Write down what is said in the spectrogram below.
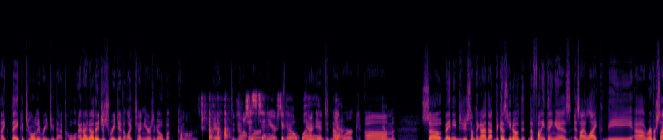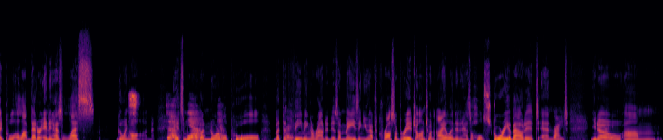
like they could totally redo that pool, and I know they just redid it like ten years ago, but come on, it did not work. Just work. 10 years ago. What? Yeah, it did not Yeah. work. Um, so they need to do something about that because you know the, the funny thing is, is I like the uh, Riverside pool a lot better, and it has less going on. Stuff, It's more of a normal pool, but the Right. theming around it is amazing. You have to cross a bridge onto an island, and it has a whole story about it, and Right. you know, um,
